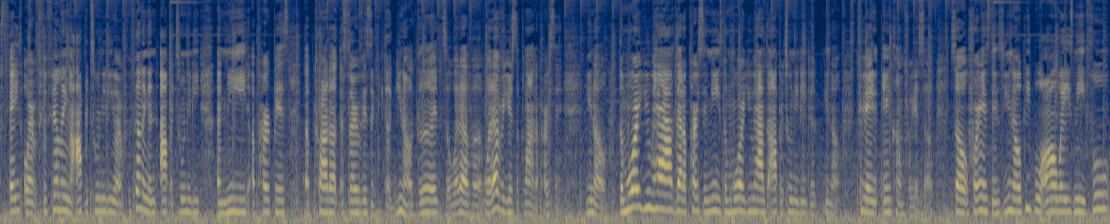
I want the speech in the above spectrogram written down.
face or fulfilling an opportunity or fulfilling an opportunity a need a purpose a product a service a, a you know a goods or whatever whatever you're supplying a person you know the more you have that a person needs the more you have the opportunity to you know create income for yourself. So for instance you know people always need food.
